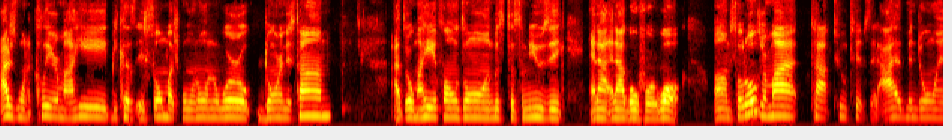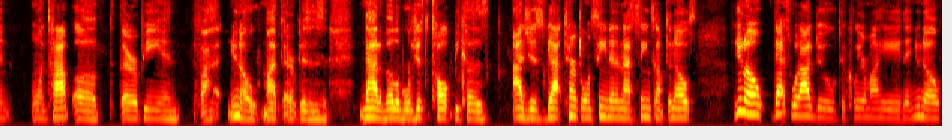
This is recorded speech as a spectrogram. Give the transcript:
I just want to clear my head because it's so much going on in the world during this time, I throw my headphones on, listen to some music, and I and I go for a walk. Um, so those mm-hmm. are my top two tips that I have been doing on top of therapy and if I, you know, my therapist is not available just to talk because I just got turned on seeing it and I seen something else, you know, that's what I do to clear my head and you know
